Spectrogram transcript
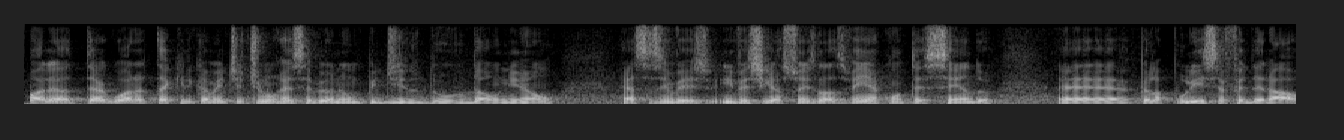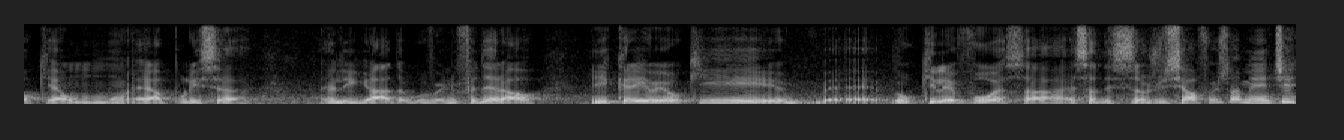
Olha, até agora, tecnicamente, a gente não recebeu nenhum pedido do, da União. Essas investigações elas vêm acontecendo é, pela Polícia Federal, que é, um, é a polícia é, ligada ao governo federal, e creio eu que é, o que levou essa, essa decisão judicial foi justamente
